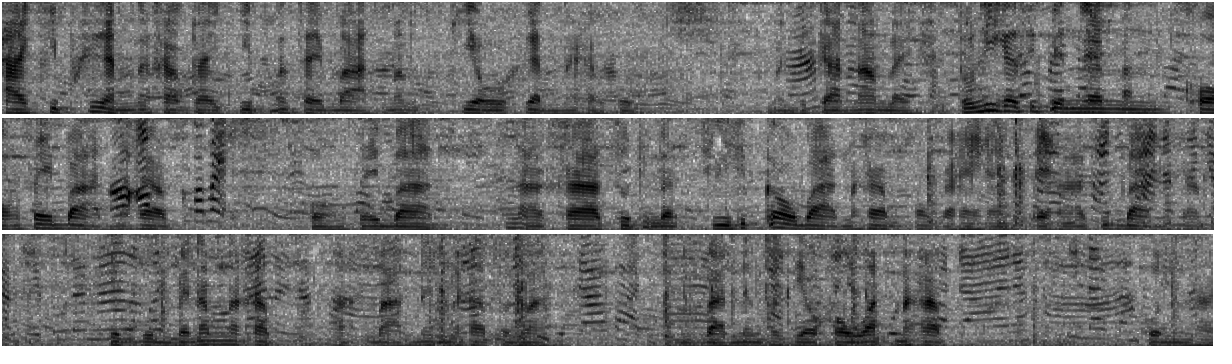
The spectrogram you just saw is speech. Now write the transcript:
ถ่ายคลิปเพื่อนนะครับถ่ายคลิปมันใส่บาทมันเที่ยวเพื่อนนะครับ ผมบรรยากาศน้ำไหลตรงนี้ก็สิเป็นเงินของใส่บาทนะครับ ของใส่บาทราคาสุดละ49 บาทนะครับห้องก็ให้ให้ไป50บาทนะครับเป็นบุญไปน้ำนะครับหักบาทหนึ่งนะครับเพิ่นว่าอีกบาทหนึ่งเพิ่นสิเจียวเข้าวัดนะครับ คนให้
